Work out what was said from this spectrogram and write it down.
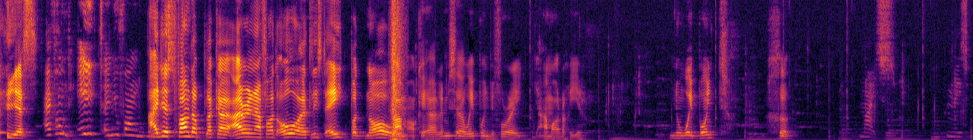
yes. I found eight and you found one. I just found up like a iron. I thought, oh, at least eight, but no. Um, okay, uh, let me set a waypoint before I I'm out of here. No waypoint. Huh. Nice. Amazing.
